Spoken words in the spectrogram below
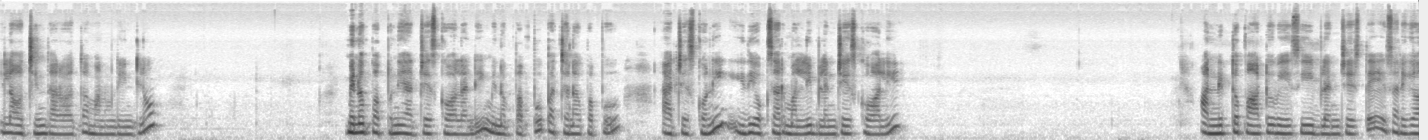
ఇలా వచ్చిన తర్వాత మనం దీంట్లో మినప్పప్పుని యాడ్ చేసుకోవాలండి. మినప్పప్పు పచ్చనగపప్పు యాడ్ చేసుకొని ఇది ఒకసారి మళ్ళీ బ్లెండ్ చేసుకోవాలి. అన్నిటితో పాటు వేసి బ్లెండ్ చేస్తే సరిగా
